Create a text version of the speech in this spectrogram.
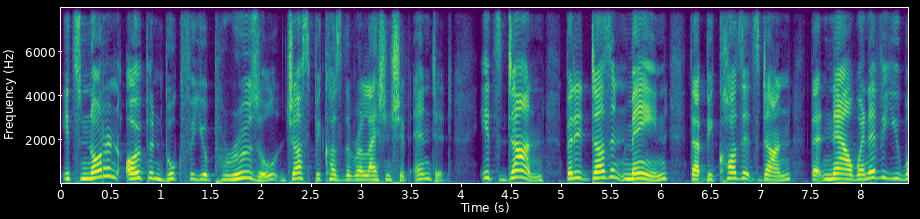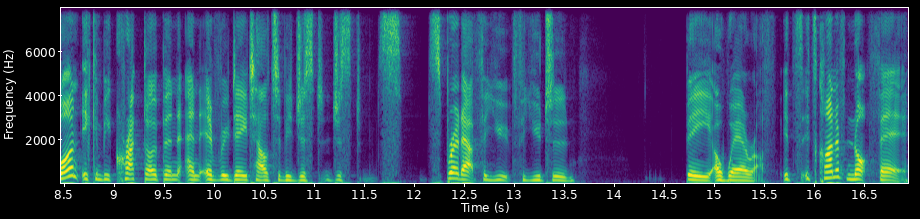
It's not an open book for your perusal just because the relationship ended. It's done, but it doesn't mean that because it's done that now whenever you want it can be cracked open and every detail to be just just spread out for you for you to be aware of. It's it's kind of not fair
